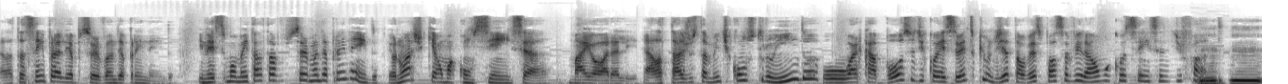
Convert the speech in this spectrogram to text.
Ela tá sempre ali observando e aprendendo. E nesse momento ela tá observando e aprendendo. Eu não acho que é uma consciência maior ali. Ela tá justamente construindo o arcabouço de conhecimento que um dia talvez possa virar uma consciência de fato. Hum, hum,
